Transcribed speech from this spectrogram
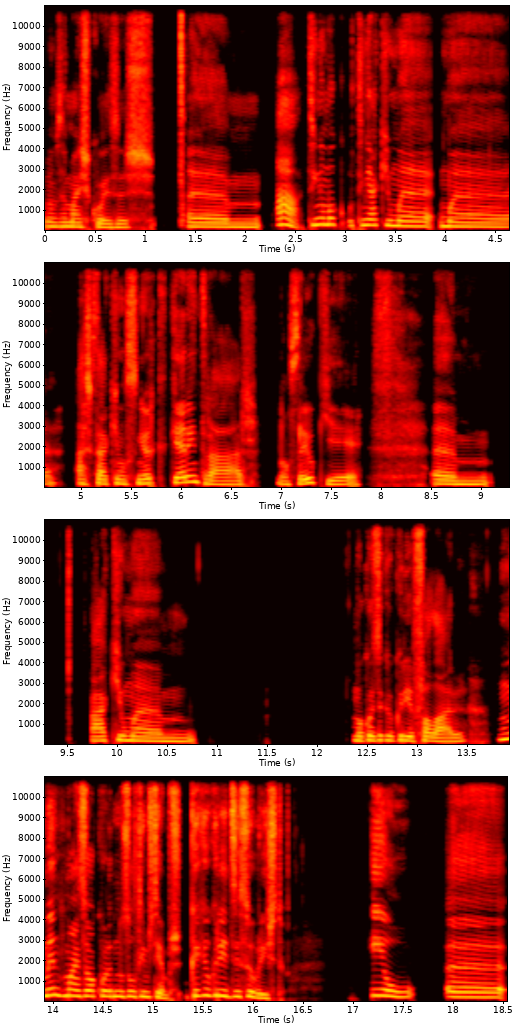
Vamos a mais coisas. Ahm, ah, tinha, uma, tinha aqui uma, uma. Acho que está aqui um senhor que quer entrar. Não sei o que é. Ahm, há aqui uma. Uma coisa que eu queria falar. Momento mais awkward nos últimos tempos. O que é que eu queria dizer sobre isto? Eu ah,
